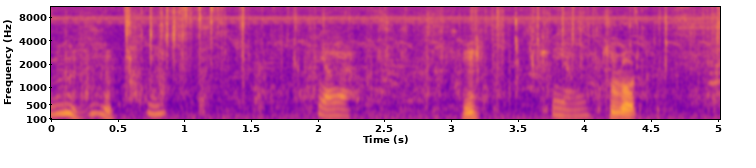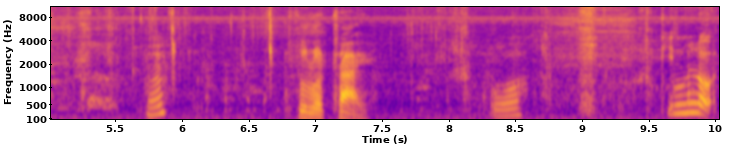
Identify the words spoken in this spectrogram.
嗯 ยังอะหึยังสุรสหึสุรสใส่โอ้กินมันโหลด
